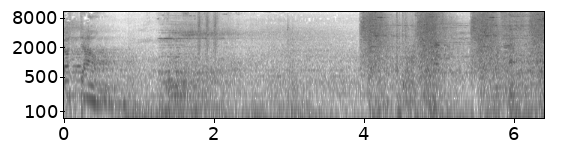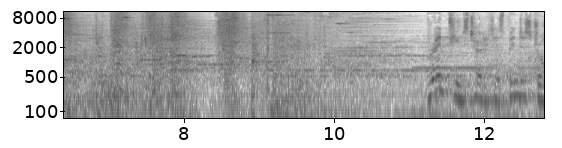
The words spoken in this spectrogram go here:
Shut down. Red Team's turret has been destroyed.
